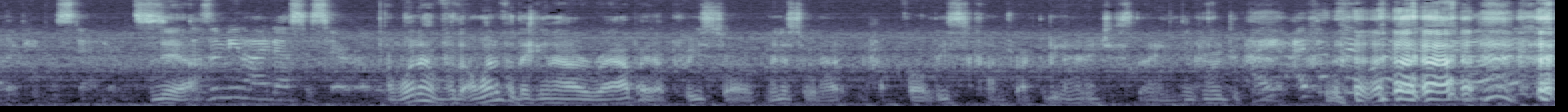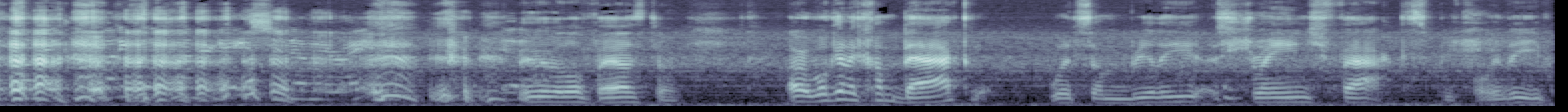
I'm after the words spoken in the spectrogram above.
other people's standards? Yeah. Doesn't mean I necessarily. I wonder. If, I wonder if they can hire a rabbi, a priest, or a minister would have, have for a lease contract. It'd be interesting. I, I bet they would. You know? They'll money for the congregation. Am I right? Maybe a little faster. All right, we're gonna come back with some really strange facts before we leave,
